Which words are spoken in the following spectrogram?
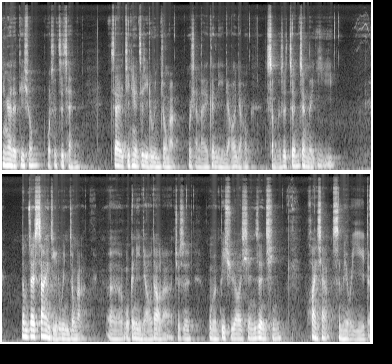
亲爱的弟兄，我是志成，在今天的这集录音中啊，我想来跟你聊一聊什么是真正的意义。那么在上一集录音中啊，呃，我跟你聊到了，就是我们必须要先认清幻象是没有意义的，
